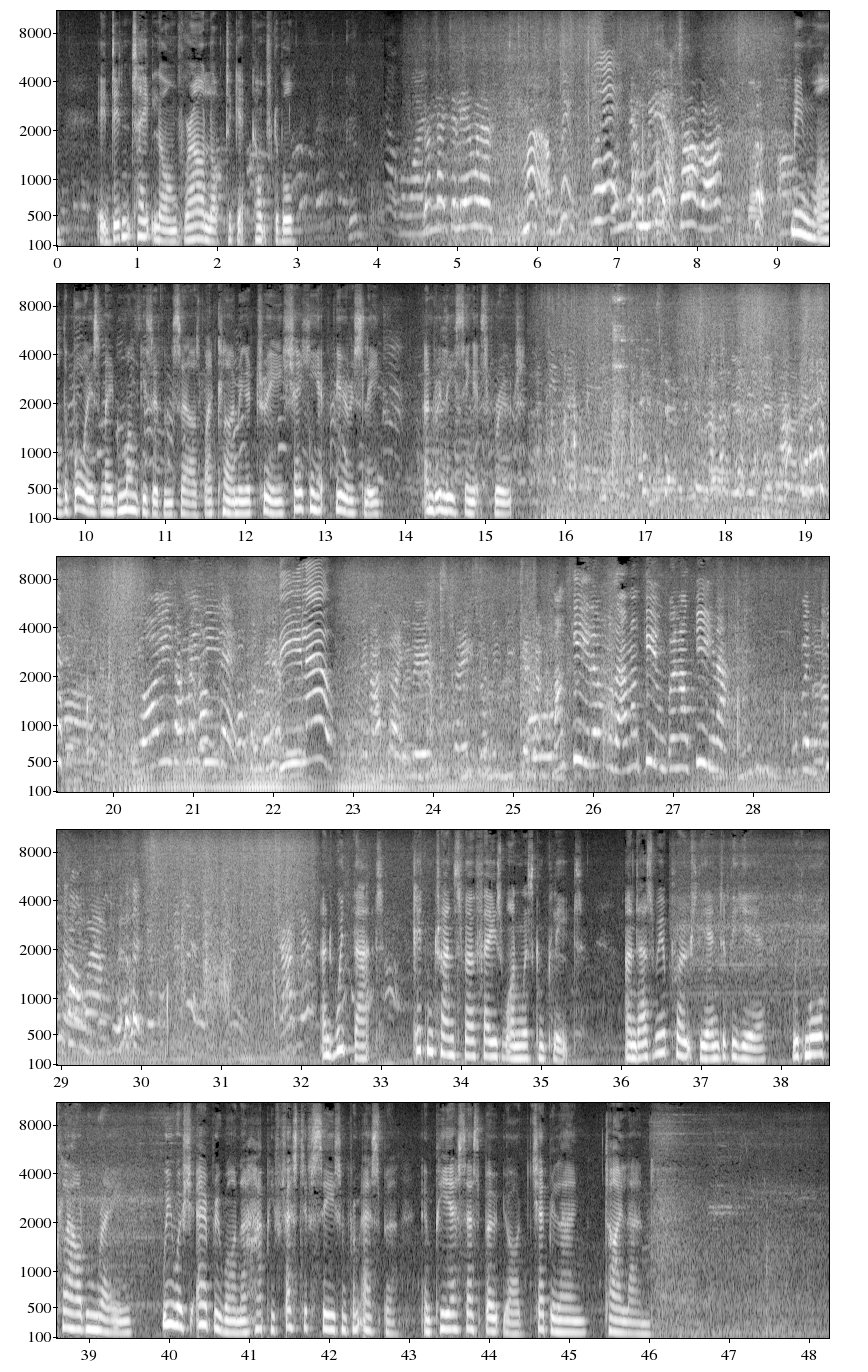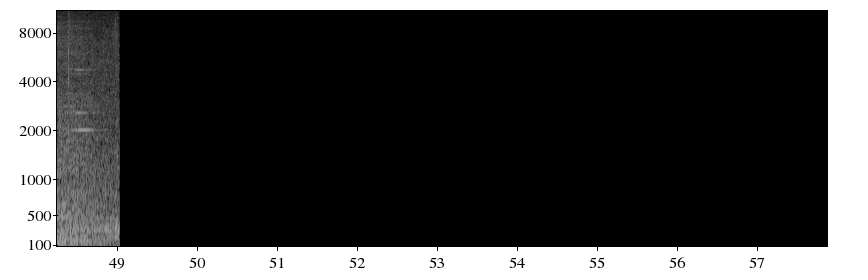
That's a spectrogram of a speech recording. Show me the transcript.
it didn't take long for our lot to get comfortable. แล้วใครจะเลี้ยงมันนะ มาเอาไม่คนยังมีอ่ะ ชอบเหรอ Meanwhile, the boys made monkeys of themselves by climbing a tree, shaking it furiously, and releasing its fruit. And with that, kitten transfer phase one was complete. And as we approach the end of the year, with more cloud and rain, we wish everyone a happy festive season from Esper in PSS Boatyard, Chebilang, Thailand.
